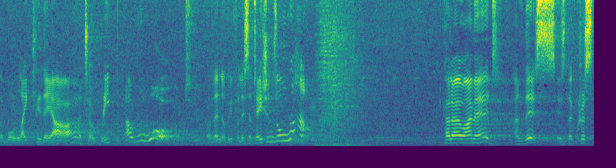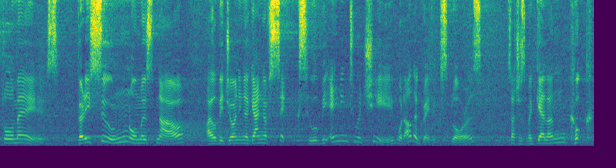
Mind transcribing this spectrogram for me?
the more likely they are to reap our reward. And then there'll be felicitations all round. Hello, I'm Ed, and this is the Crystal Maze. Very soon, almost now, I will be joining a gang of six who will be aiming to achieve what other great explorers, such as Magellan, Cook,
